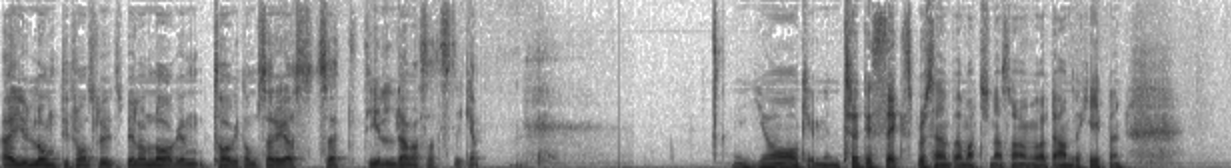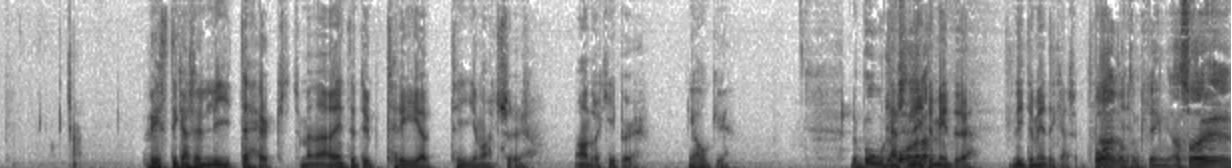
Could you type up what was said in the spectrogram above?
Är ju långt ifrån slutspel om lagen tagit dem seriöst sett till denna statistiken. Ja, okej, okay, men 36 procent av matcherna så har de varit andra keepern. Visst, det kanske är lite högt, men är det inte typ 3-10 matcher andra keeper i hockey? Det borde kanske vara lite mindre. Lite mindre kanske. Två av runt tio. omkring. Alltså, eh,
